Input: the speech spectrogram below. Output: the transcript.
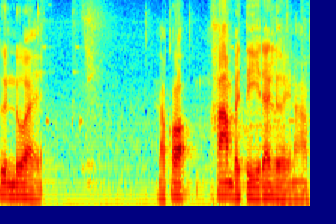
ขึ้นด้วย แล้วก็ข้ามไปตีได้เลยนะครับ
